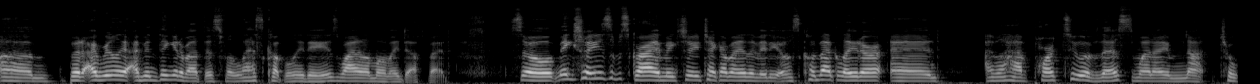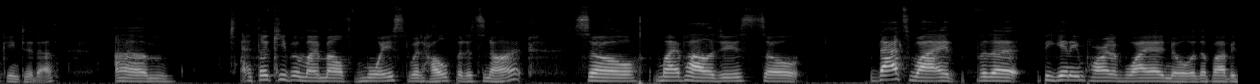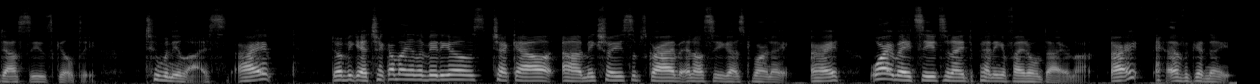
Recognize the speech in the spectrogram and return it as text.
Um, but I really, I've been thinking about this for the last couple of days while I'm on my deathbed. So make sure you subscribe. Make sure you check out my other videos. Come back later and I will have part two of this when I'm not choking to death. Um, I thought keeping my mouth moist would help, but it's not. So my apologies. So that's why, for the beginning part of why I know that Bobby Dassey is guilty. Too many lies. All right. Don't forget, check out my other videos. Check out, uh, make sure you subscribe, and I'll see you guys tomorrow night. All right. Or I might see you tonight, depending if I don't die or not. All right. Have a good night.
